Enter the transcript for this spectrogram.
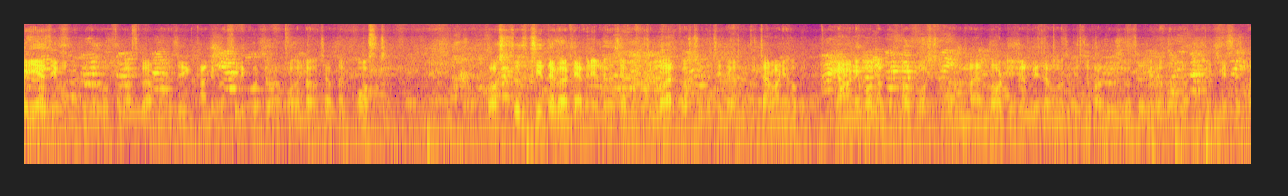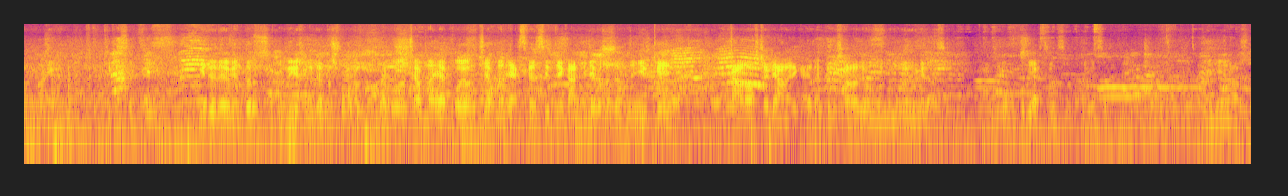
এরিয়া যেগুলো, যেগুলোর ফোকাস করে আপনার যে কান্ট্রিগুলো সিলেক্ট করতে হবে, প্রথমটা হচ্ছে আপনার কস্ট কস্ট যদি চিন্তা করেন ডেফিনেটলি হচ্ছে আপনার হচ্ছে লোয়ার কস্ট যদি চিন্তা করেন জার্মানি হবে। জার্মানি বললাম তো লো কস্ট মানে লো টিউশন ফিস এবং হচ্ছে কিছু পাবলিক ইউনিভার্সিটি যেগুলো টিউশন ফিস একদম নাই। কিন্তু এদের কিন্তু ইমিগ্রেশন কিন্তু সহজ তারপর হচ্ছে আপনার এরপরে হচ্ছে আপনার এক্সপেন্সিভ যে কান্ট্রি যেগুলো যেমন ইউকে কানাডা, অস্ট্রেলিয়া, আমেরিকা, এটা কিন্তু সারা জীবন কিন্তু মুখোমুখি আছে। খুবই এক্সপেন্সিভ ঠিক আছে? আছে।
